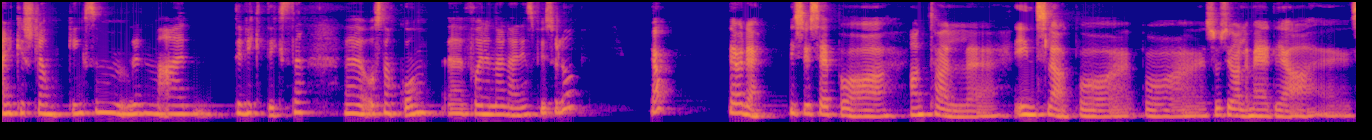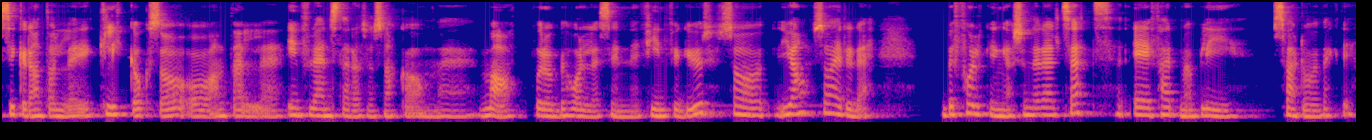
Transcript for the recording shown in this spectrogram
Er det ikke slanking som er det viktigste eh, å snakke om eh, for en ernæringsfysiolog? Ja, det er jo det. Hvis vi ser på antall eh, innslag på, på sosiale medier, sikkert antall klikk også, og antall influensere som snakker om mat for å beholde sin finfigur, så ja, så er det det. Befolkninga generelt sett er i ferd med å bli svært overvektige.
